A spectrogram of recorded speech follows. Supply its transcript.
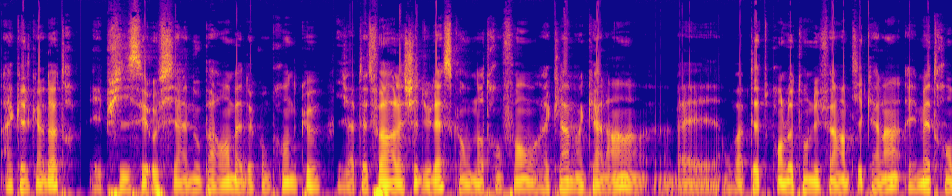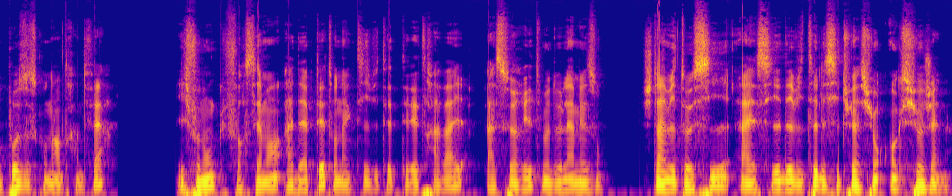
à quelqu'un d'autre. Et puis c'est aussi à nous parents bah, de comprendre que il va peut-être falloir lâcher du lest quand notre enfant réclame un câlin. Euh, bah, on va peut-être prendre le temps de lui faire un petit câlin et mettre en pause ce qu'on est en train de faire. Il faut donc forcément adapter ton activité de télétravail à ce rythme de la maison. Je t'invite aussi à essayer d'éviter les situations anxiogènes.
